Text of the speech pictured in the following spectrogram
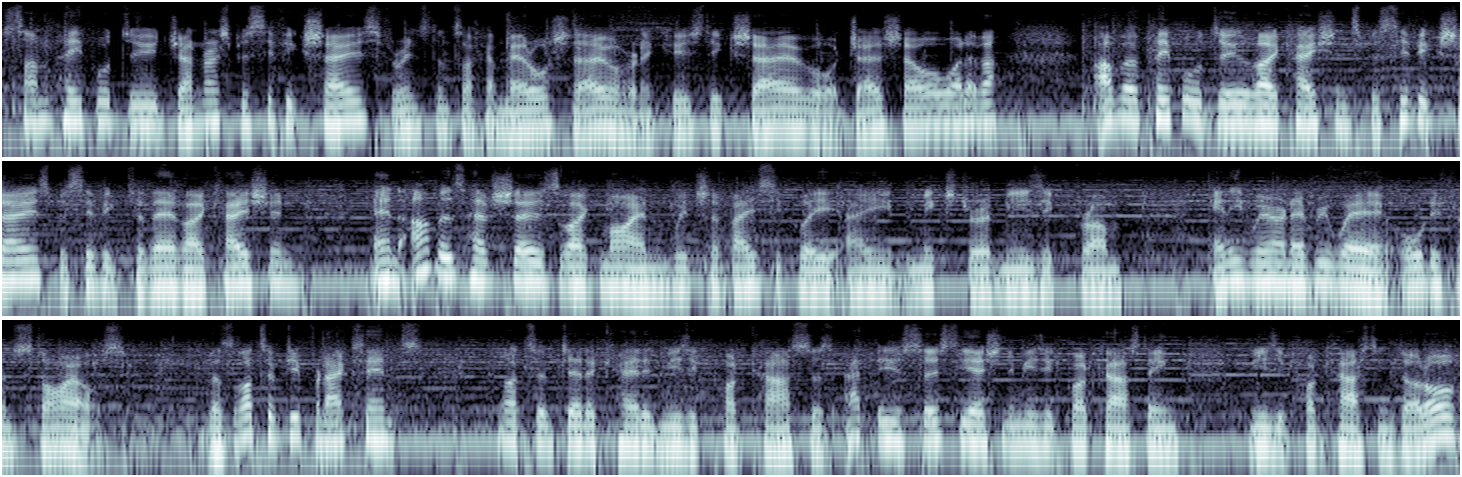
Some people do genre specific shows, for instance, like a metal show or an acoustic show or jazz show or whatever. Other people do location specific shows specific to their location and others have shows like mine, which are basically a mixture of music from anywhere and everywhere, all different styles. There's lots of different accents, lots of dedicated music podcasters at the Association of Music Podcasting, musicpodcasting.org,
